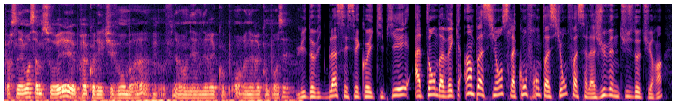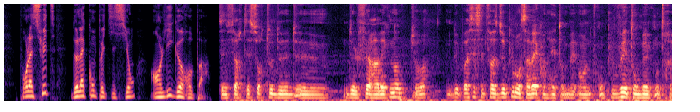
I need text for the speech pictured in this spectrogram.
Personnellement, ça me sourit. Et après, collectivement, bah, au final, on est, on est, récomp- on est récompensé. Ludovic Blas et ses coéquipiers attendent avec impatience la confrontation face à la Juventus de Turin pour la suite de la compétition en Ligue Europa. C'est une fierté surtout de, de, de le faire avec Nantes, tu vois. De passer cette phase de poule, on savait qu'on qu'on pouvait tomber contre,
